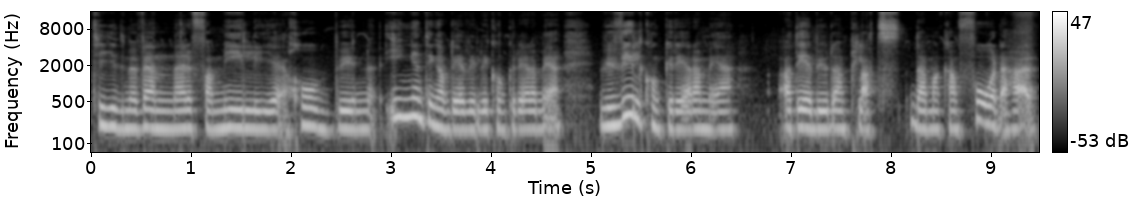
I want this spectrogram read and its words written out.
tid med vänner, familj, hobbyn. Ingenting av det vill vi konkurrera med. Vi vill konkurrera med att erbjuda en plats där man kan få det här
